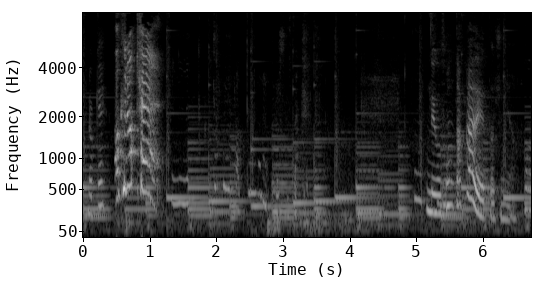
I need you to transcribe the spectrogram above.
이렇게? 어, 그렇게! 근데 이거 손 닦아야 되겠다, 준이야. 어,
